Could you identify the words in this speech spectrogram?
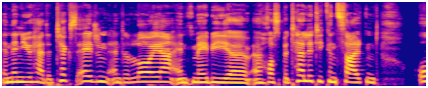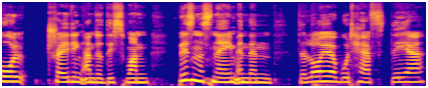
And then you had a tax agent and a lawyer and maybe a, a hospitality consultant all trading under this one business name. And then the lawyer would have their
